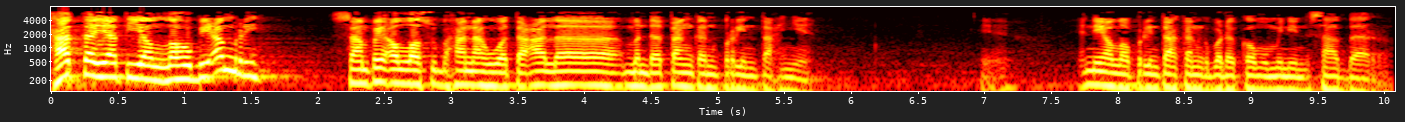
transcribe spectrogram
hatta yatiyallahu bi amri sampai Allah Subhanahu wa taala mendatangkan perintahnya ya. ini Allah perintahkan kepada kaum mukminin sabar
